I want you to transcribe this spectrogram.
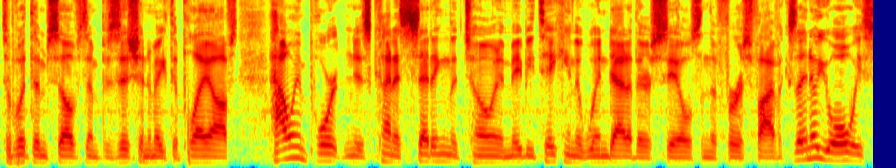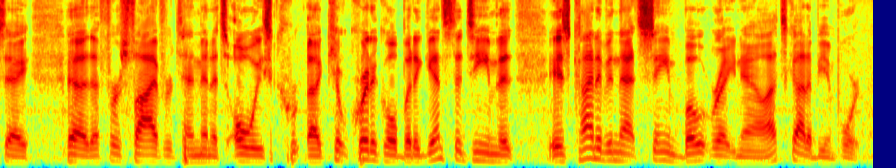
to put themselves in position to make the playoffs. How important is kind of setting the tone and maybe taking the wind out of their sails in the first five? Because I know you always say uh, the first five or 10 minutes always cr- uh, critical, but against a team that is kind of in that same boat right now. That's got to be important.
